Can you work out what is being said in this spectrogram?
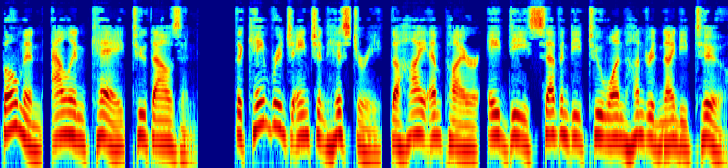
Bowman, Alan K. 2000. The Cambridge Ancient History, The High Empire, AD 70–192.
